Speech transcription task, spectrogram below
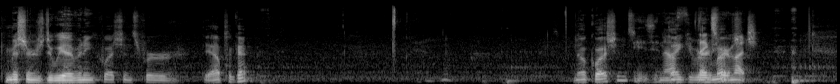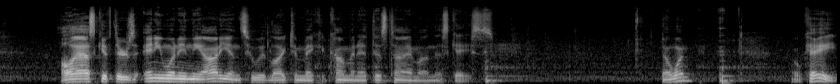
Commissioners, do we have any questions for the applicant? No questions? Easy enough. Thank you very much. Thanks very much. I'll ask if there's anyone in the audience who would like to make a comment at this time on this case. No one? Okay.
